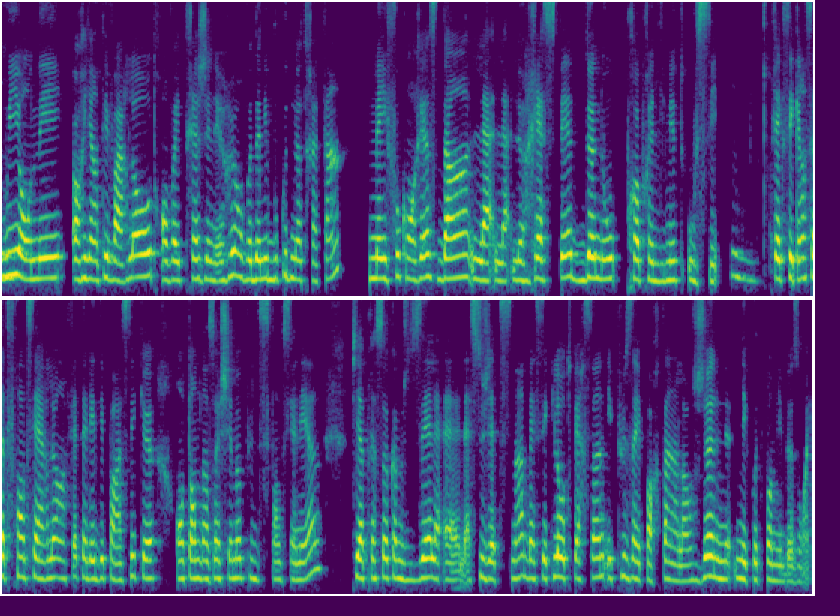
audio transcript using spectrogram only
oui, mm. on est orienté vers l'autre, on va être très généreux, on va donner beaucoup de notre temps, mais il faut qu'on reste dans le respect de nos propres limites aussi. Mm. Fait que c'est quand cette frontière-là, en fait, elle est dépassée qu'on tombe dans un schéma plus dysfonctionnel. Puis après ça, comme je disais, l'assujettissement, ben, c'est que l'autre personne est plus important. Alors, je n'écoute pas mes besoins.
